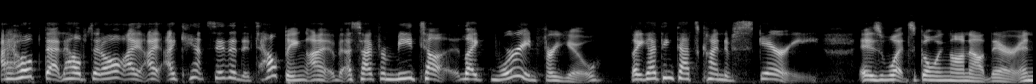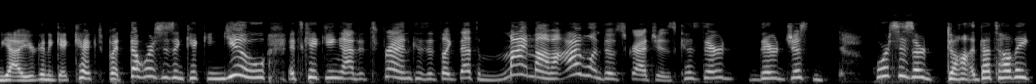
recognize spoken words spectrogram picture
I hope that helps at all. I, I, I can't say that it's helping. I, aside from me, tell like worried for you. Like I think that's kind of scary, is what's going on out there. And yeah, you're gonna get kicked, but the horse isn't kicking you. It's kicking at its friend because it's like that's my mama. I want those scratches because they're they're just horses are. Do- that's how they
